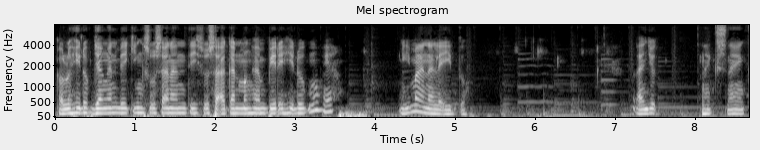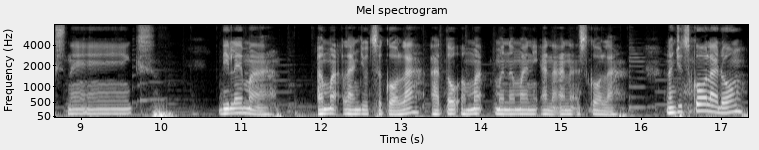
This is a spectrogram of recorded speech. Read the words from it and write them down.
kalau hidup jangan baking susah nanti susah akan menghampiri hidupmu ya. Gimana le itu? Lanjut. Next next next. Dilema emak lanjut sekolah atau emak menemani anak-anak sekolah? Lanjut sekolah dong.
